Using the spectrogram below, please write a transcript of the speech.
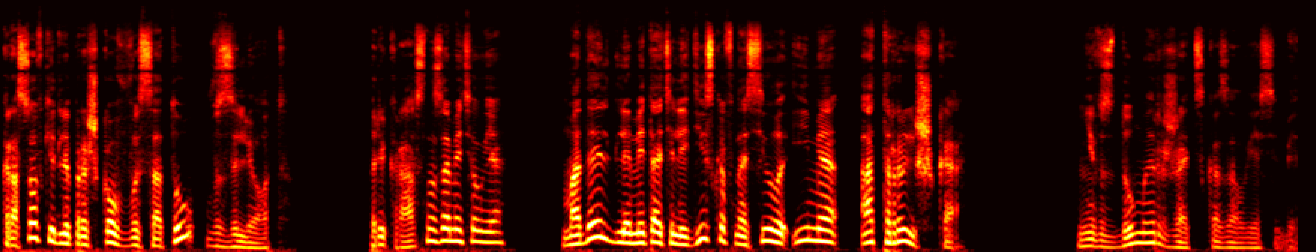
«Кроссовки для прыжков в высоту — взлет». «Прекрасно», — заметил я. Модель для метателей дисков носила имя «отрыжка», «Не вздумай ржать», — сказал я себе.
